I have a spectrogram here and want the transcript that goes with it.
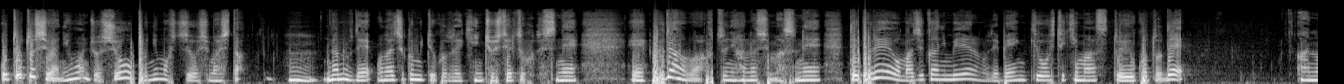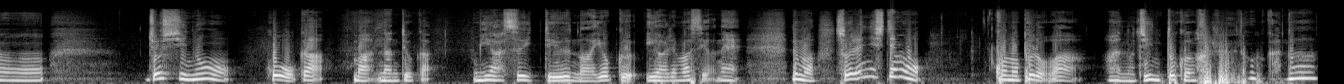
一昨年は日本女子オープンにも出場しました。うん。なので、同じ組ということで緊張しているということですね。え普段は普通に話しますね。で、プレイを間近に見れるので勉強してきますということで、あのー、女子の方が、まあ、なんていうか、見やすいっていうのはよく言われますよね。でも、それにしても、このプロは、あの、人徳があるのかな？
